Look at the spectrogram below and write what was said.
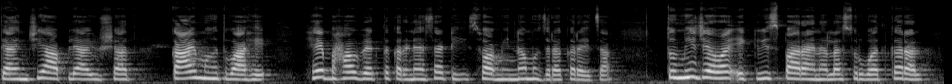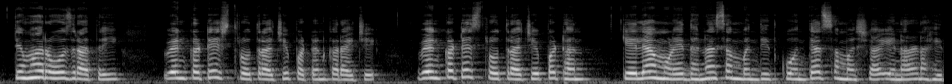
त्यांची आपल्या आयुष्यात काय महत्त्व आहे हे भाव व्यक्त करण्यासाठी स्वामींना मुजरा करायचा. तुम्ही जेव्हा एकवीस पारायणाला सुरुवात कराल तेव्हा रोज रात्री व्यंकटेश स्तोत्राचे पठण करायचे. व्यंकटेश स्तोत्राचे पठण केल्यामुळे धनासंबंधित कोणत्याच समस्या येणार नाहीत.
